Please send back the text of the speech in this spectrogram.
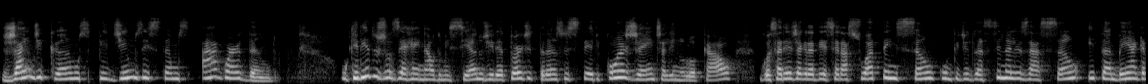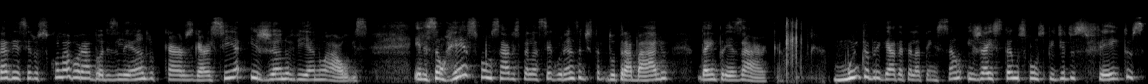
Já indicamos, pedimos e estamos aguardando. O querido José Reinaldo Miciano, diretor de trânsito, esteve com a gente ali no local. Gostaria de agradecer a sua atenção com o pedido da sinalização e também agradecer os colaboradores Leandro Carlos Garcia e Jano Viano Alves. Eles são responsáveis pela segurança de, do trabalho da empresa Arca. Muito obrigada pela atenção e já estamos com os pedidos feitos.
